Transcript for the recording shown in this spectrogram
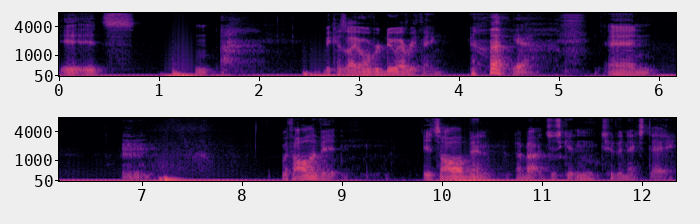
it, it's because I overdo everything, Yeah. and with all of it, it's all been about just getting to the next day.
